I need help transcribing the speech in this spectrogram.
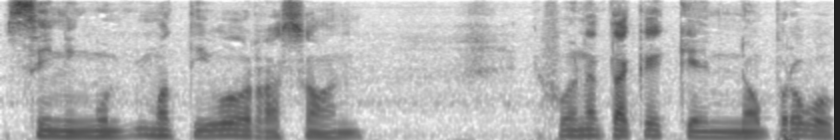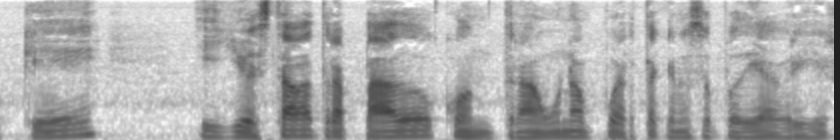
sin ningún motivo o razón. Fue un ataque que no provoqué y yo estaba atrapado contra una puerta que no se podía abrir.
